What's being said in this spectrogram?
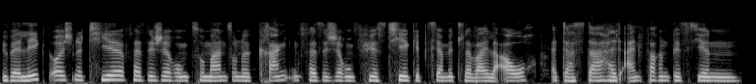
überlegt euch eine Tierversicherung zu machen. So eine Krankenversicherung fürs Tier gibt es ja mittlerweile auch, dass da halt einfach ein bisschen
